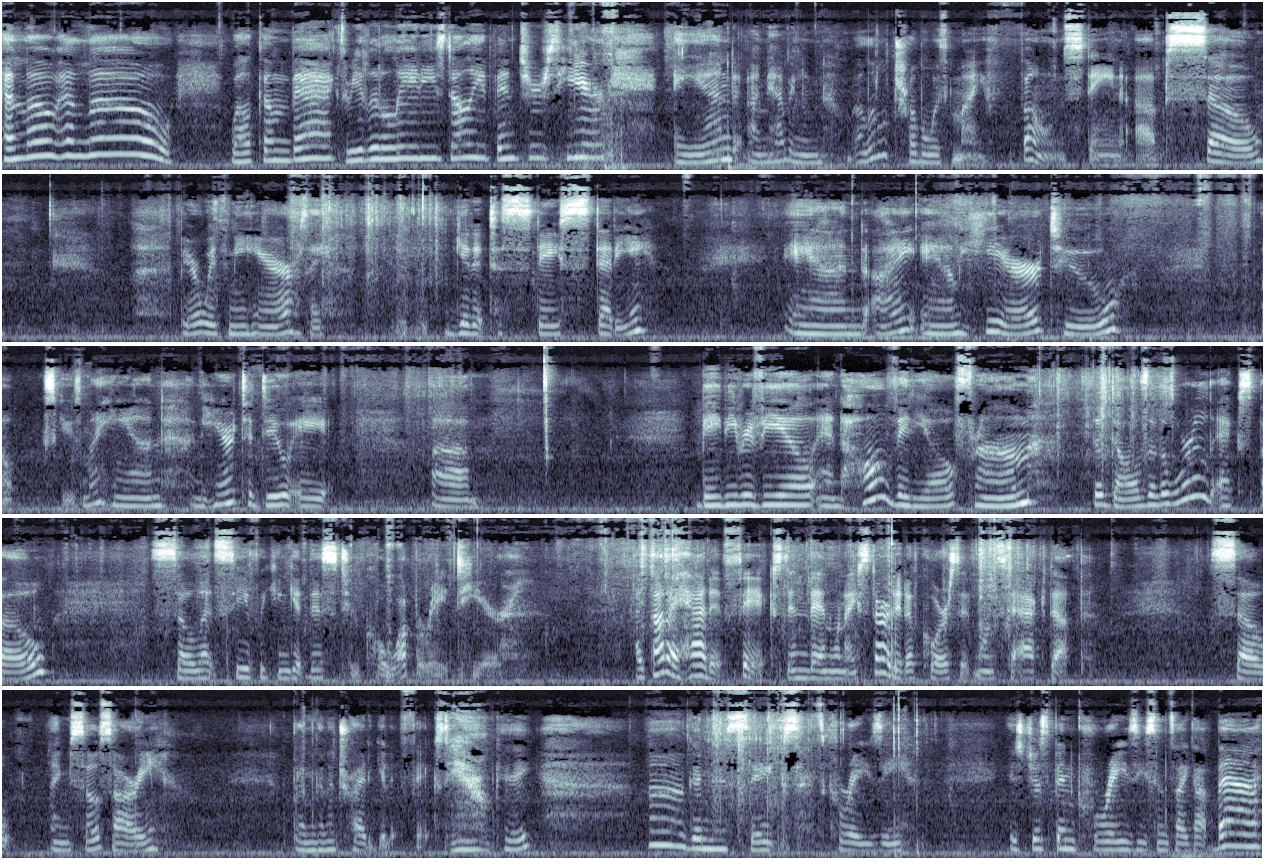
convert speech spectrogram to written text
Hello, hello. Welcome back. Three Little Ladies Dolly Adventures here. And I'm having a little trouble with my phone staying up. So bear with me here as I get it to stay steady. And I am here to, oh, excuse my hand. I'm here to do a um, baby reveal and haul video from the Dolls of the World Expo. So let's see if we can get this to cooperate here. I thought I had it fixed and then when I started, of course, it wants to act up. So I'm so sorry, but I'm gonna try to get it fixed here, okay? Oh, goodness sakes, it's crazy. It's just been crazy since I got back.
